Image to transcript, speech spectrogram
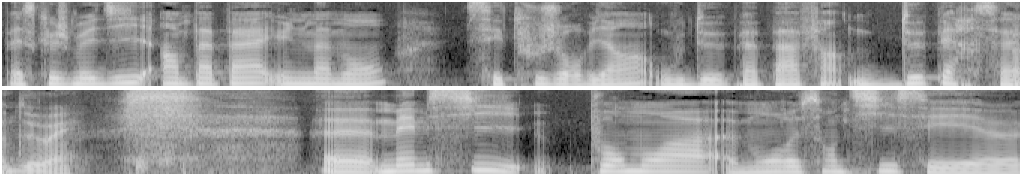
parce que je me dis un papa, une maman, c'est toujours bien ou deux papas, enfin deux Un, personnes. deux, ouais. Euh, même si pour moi, mon ressenti, c'est euh,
